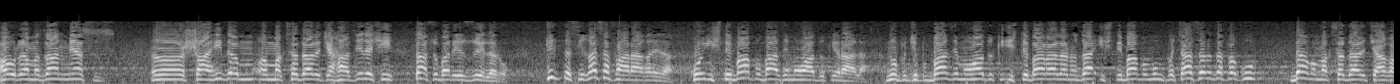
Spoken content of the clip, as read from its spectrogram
او رمضان میاشت شاهد مقصد دا ده چی حاضر شی تاسو به ریزوی لرو ټیک ده صیغه صفا راغلی ده خو اشتباه په بعضی موادو کی راله نو چی په بعضی موادو کی اشتباه راله نو دا اشتباه به مونږ په چا سره دفع کو دا به مقصد دا ده چی هغه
